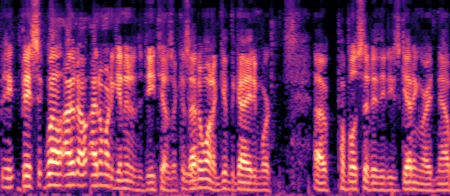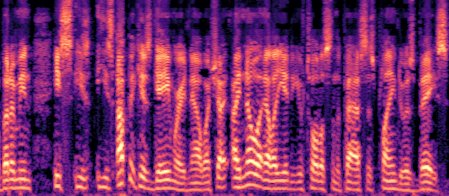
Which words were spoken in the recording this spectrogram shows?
basic. Well, I don't, I don't want to get into the details because yeah. I don't want to give the guy any more uh, publicity that he's getting right now. But I mean, he's he's he's upping his game right now, which I, I know, Elliot, you've told us in the past is playing to his base.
